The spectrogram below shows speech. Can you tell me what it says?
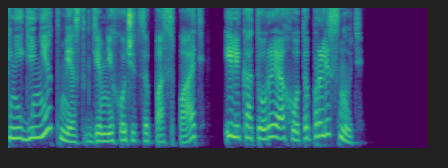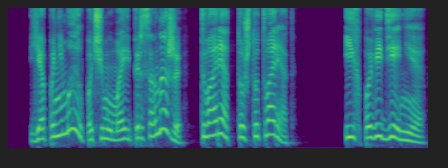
Книге нет мест, где мне хочется поспать или которые охота пролистнуть. Я понимаю, почему мои персонажи творят то, что творят. Их поведение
